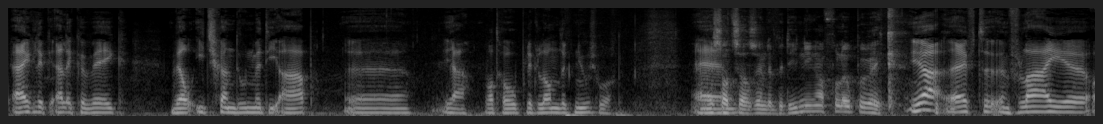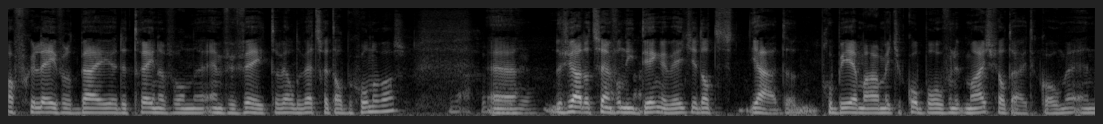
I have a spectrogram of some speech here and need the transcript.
eigenlijk elke week wel iets gaan doen met die aap. ja, wat hopelijk landelijk nieuws wordt. En hij zat zelfs in de bediening afgelopen week. Ja, hij heeft een vlaai afgeleverd bij de trainer van MVV, terwijl de wedstrijd al begonnen was. Ja, uh, dus ja, dat zijn van die dingen, weet je. Dat, ja, dat, probeer maar met je kop boven het maisveld uit te komen en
